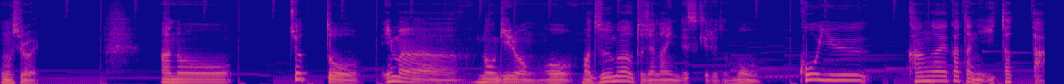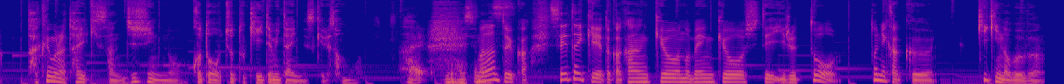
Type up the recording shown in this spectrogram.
面白い。あのちょっと今の議論を、まあ、ズームアウトじゃないんですけれども、こういう考え方に至った竹村大樹さん自身のことをちょっと聞いてみたいんですけれども。はい、お願いします。まあなんというか、生態系とか環境の勉強をしていると、とにかく危機の部分、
